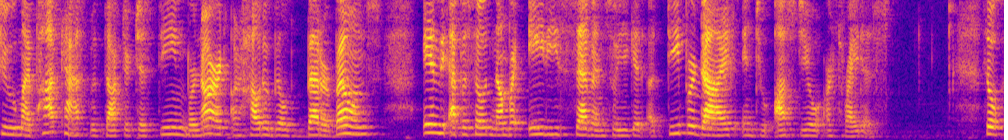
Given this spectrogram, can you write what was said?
to my podcast with Dr. Justine Bernard on how to build better bones in the episode number 87 so you get a deeper dive into osteoarthritis. So,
